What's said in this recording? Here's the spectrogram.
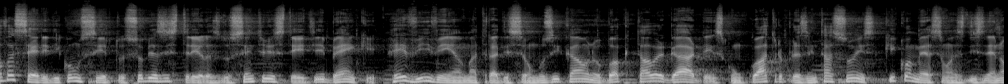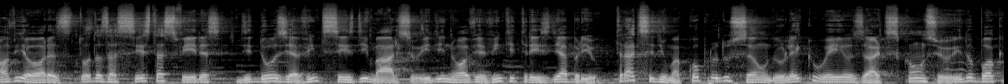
Nova série de concertos sob as estrelas do Century State e Bank revivem uma tradição musical no Buck Tower Gardens com quatro apresentações que começam às 19 horas todas as sextas-feiras de 12 a 26 de março e de 9 a 23 de abril. Trata-se de uma coprodução do Lake Wales Arts Council e do Buck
